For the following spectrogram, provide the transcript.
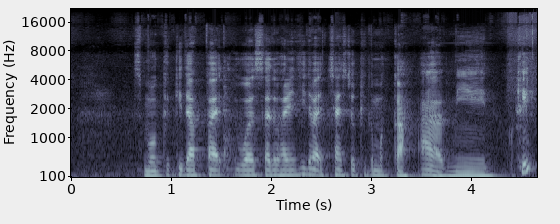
Semoga kita dapat buat satu hari nanti dapat chance untuk ke Mekah. Amin. Okay?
